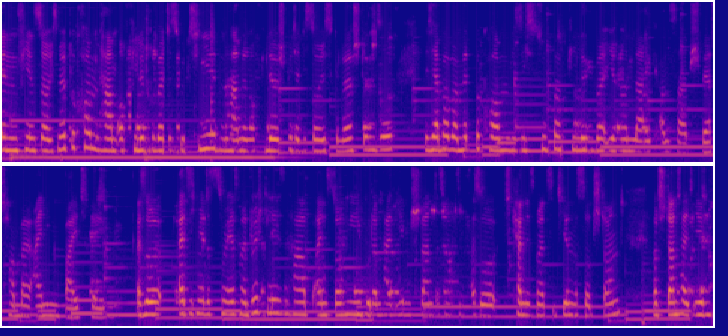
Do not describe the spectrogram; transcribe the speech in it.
in vielen Stories mitbekommen, haben auch viele darüber diskutiert und haben dann auch viele später die Stories gelöscht und so. Ich habe aber mitbekommen, wie sich super viele über ihre Like-Anzahl beschwert haben bei einigen Beiträgen. Also, als ich mir das zum ersten Mal durchgelesen habe, eine Story, wo dann halt eben stand, das macht, also ich kann jetzt mal zitieren, was dort stand. Dort stand halt eben,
